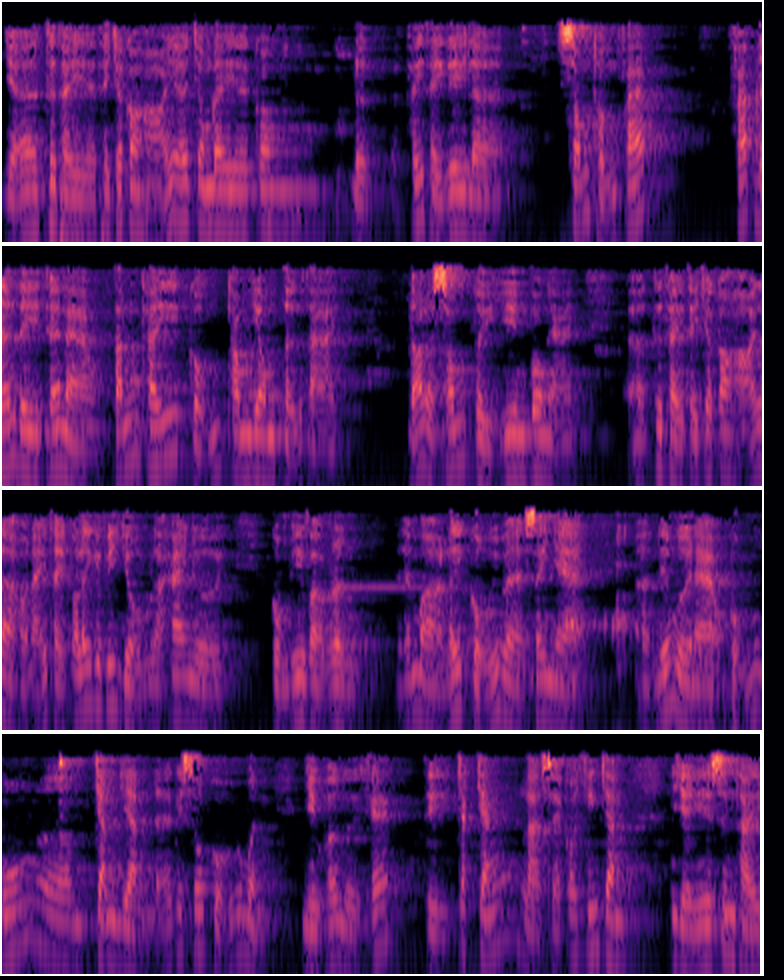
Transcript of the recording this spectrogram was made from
Dạ thưa thầy, thầy cho con hỏi ở trong đây con được thấy thầy ghi là sống thuận pháp, pháp đến đi thế nào, tánh thấy cũng thông dong tự tại. Đó là sống tùy duyên vô ngại. À, thưa thầy, thầy cho con hỏi là hồi nãy thầy có lấy cái ví dụ là hai người cùng đi vào rừng để mà lấy củi về xây nhà. À, nếu người nào cũng muốn uh, tranh giành để cái số củi của mình nhiều hơn người khác thì chắc chắn là sẽ có chiến tranh như vậy xin thầy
